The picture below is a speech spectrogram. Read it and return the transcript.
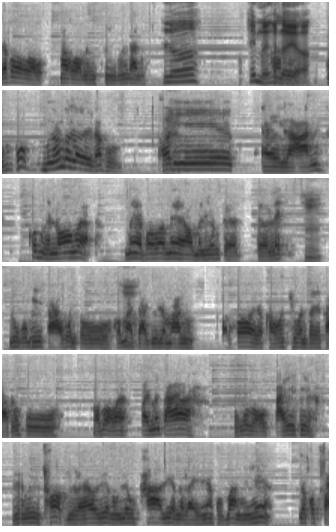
แล้วก็ออกมาออกหนึ่งสี่เหมือนกัน เหรอเอ้ยเหมือนกันเลยเหรอผมพบเหมือนกันเลยครับผม พอดีไอ้หลานก็เหมือนน้องแหละแม่เพราะว่าแม่เอามาเลี้ยงแต่แต่เล็กอืมลูกของพี่สาวคนโตเขามาอืมจากเยอรมันเขาก็เขาก็ชวนไปกราบหลวงปู่เขาบอกว่าไปไหมตา ผมก็บอกว่าไปที่เรื่องนี้ชอบอยู่แล้ว เรื่องเรื่องพระเรื่องอะไรเนี่ยผมว่างี้ แล้วก็ไป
